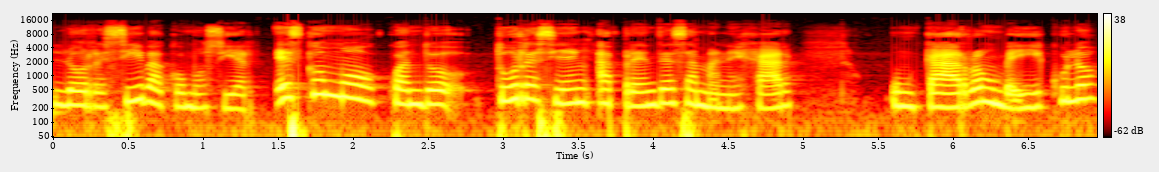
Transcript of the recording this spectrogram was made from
lo reciba como cierto. Es como cuando tú recién aprendes a manejar un carro, un vehículo,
